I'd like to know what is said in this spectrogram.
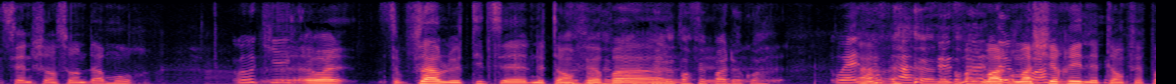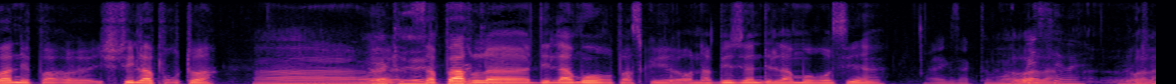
C'est une chanson d'amour. Ok. Euh, ouais, c'est pour ça le titre c'est Ne t'en fais pas. pas- ne t'en fais pas de quoi Ouais, Hein c'est ça, ma, chérie, ne t'en fais pas, ne par- euh, je suis là pour toi. Ah, Euh, ok. Ça parle euh, de l'amour parce qu'on a besoin de l'amour aussi. Hein. Exactement. Oui, Voilà. c'est vrai. Voilà.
